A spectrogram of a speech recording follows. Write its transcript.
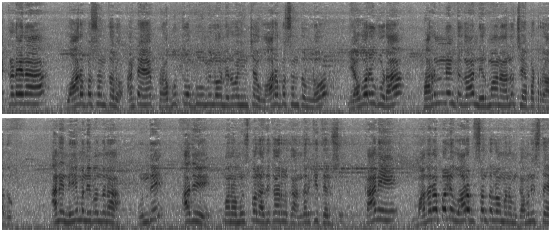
ఎక్కడైనా వారపసంతలు అంటే ప్రభుత్వ భూమిలో నిర్వహించే వారపసంతల్లో ఎవరు కూడా పర్మనెంట్గా నిర్మాణాలు చేపట్టరాదు అనే నియమ నిబంధన ఉంది. అది మన మున్సిపల్ అధికారులకు అందరికీ తెలుసు. కానీ మదనపల్లి వారపు సంతలో మనం గమనిస్తే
